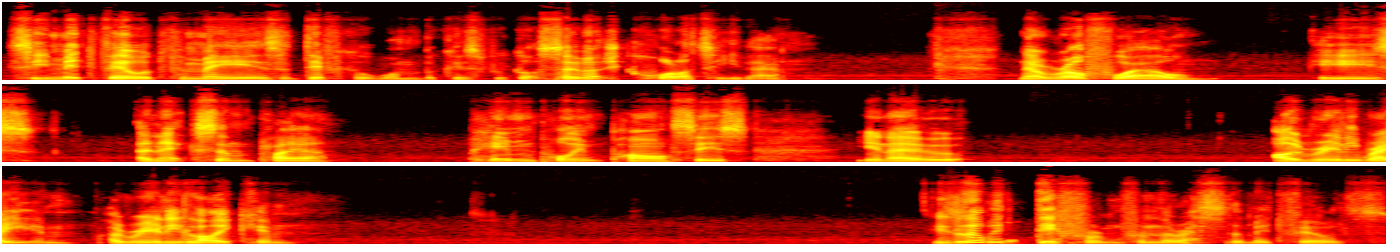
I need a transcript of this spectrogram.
See, midfield for me is a difficult one because we've got so much quality there. Now, Rothwell is an excellent player. Pinpoint passes, you know, I really rate him. I really like him. He's a little bit different from the rest of the midfields.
